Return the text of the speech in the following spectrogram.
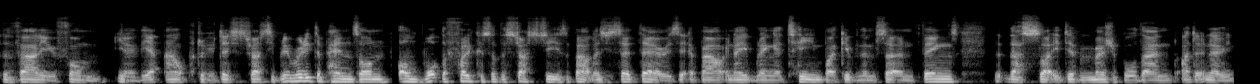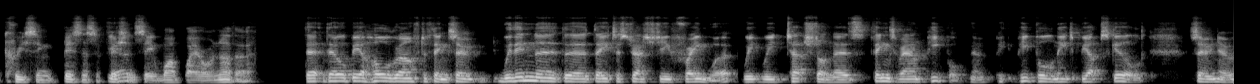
the value from, you know, the output of your data strategy, but it really depends on, on what the focus of the strategy is about. As you said there, is it about enabling a team by giving them certain things that's slightly different measurable than, I don't know, increasing business efficiency yeah. in one way or another? There, will be a whole raft of things. So within the, the data strategy framework, we, we touched on there's things around people. You know, people need to be upskilled. So, you know,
